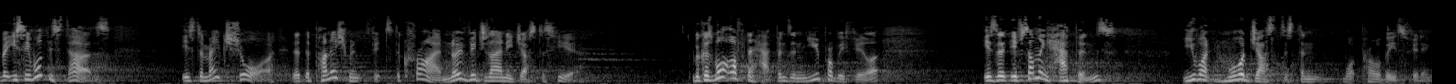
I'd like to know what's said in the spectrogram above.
But you see, what this does is to make sure that the punishment fits the crime. No vigilante justice here. Because what often happens, and you probably feel it, is that if something happens, you want more justice than what probably is fitting.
